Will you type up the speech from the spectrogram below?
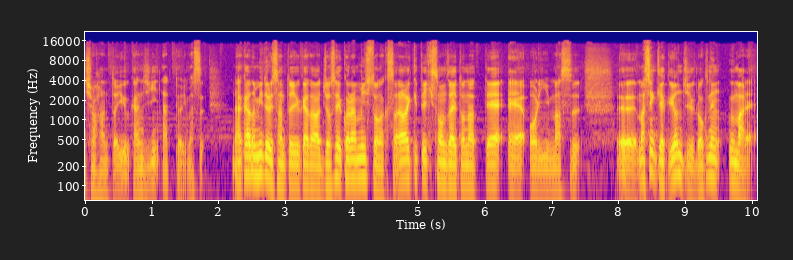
初版という感じになっております中野みどりさんという方は女性コラムニストの草分け的存在となって、おります。まあ、1946年生まれ、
